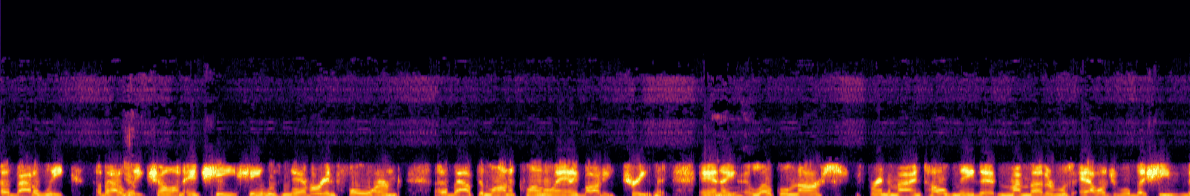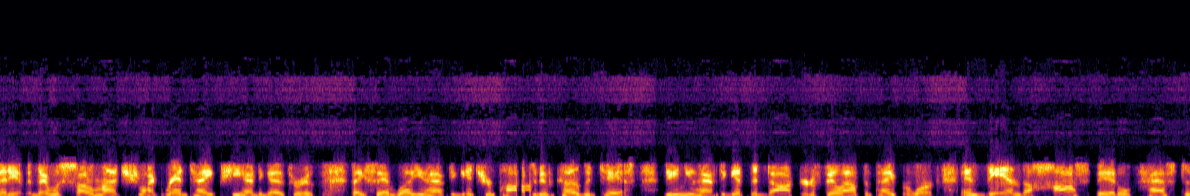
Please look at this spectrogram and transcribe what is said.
about a week. About a yep. week, Sean. And she she was never informed about the monoclonal antibody treatment. And mm-hmm. a, a, local nurse friend of mine told me that my mother was eligible, but she but it, there was so much like red tape she had to go through. They said, well, you have to get your positive COVID test, then you have to get the doctor to fill out the paperwork, and then the hospital has to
